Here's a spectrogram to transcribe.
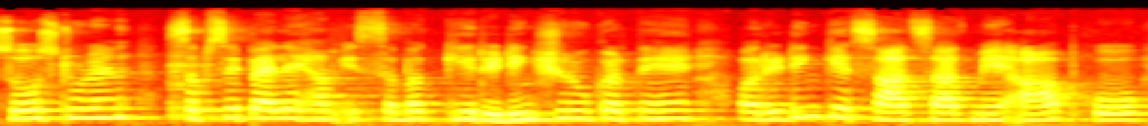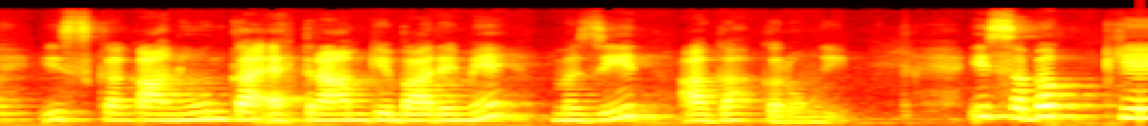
सो so, स्टूडेंट सबसे पहले हम इस सबक की रीडिंग शुरू करते हैं और रीडिंग के साथ साथ मैं आपको इसका कानून का एहतराम के बारे में मज़ीद आगाह करूँगी। इस सबक के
